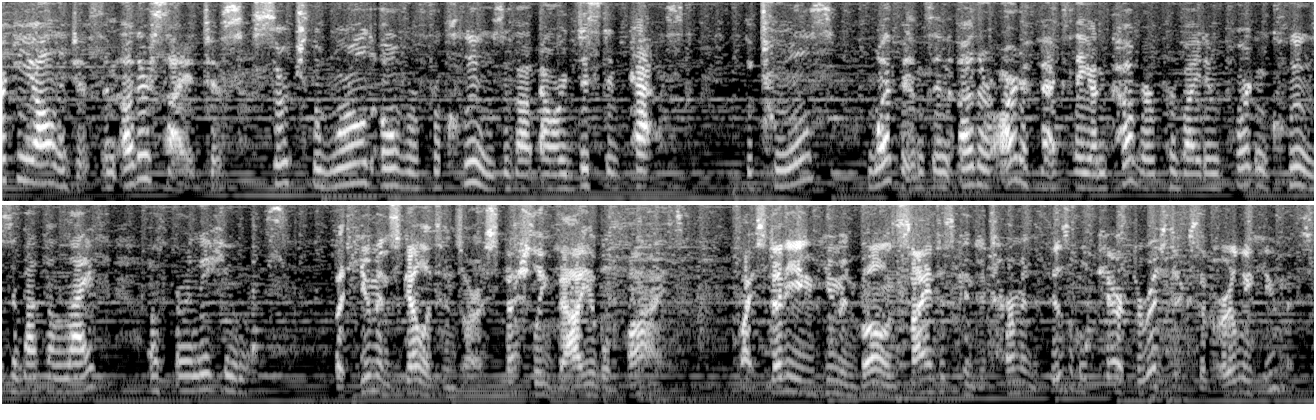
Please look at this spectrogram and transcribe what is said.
Archaeologists and other scientists search the world over for clues about our distant past. The tools, weapons, and other artifacts they uncover provide important clues about the life of early humans. But human skeletons are especially valuable finds. By studying human bones, scientists can determine the physical characteristics of early humans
